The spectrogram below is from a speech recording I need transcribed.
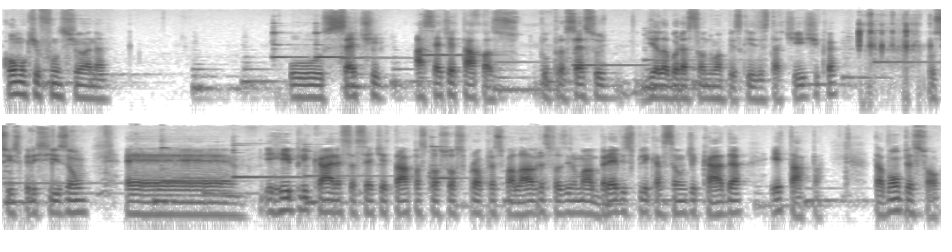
como que funciona os sete, as sete etapas do processo de elaboração de uma pesquisa estatística vocês precisam é, replicar essas sete etapas com as suas próprias palavras, fazer uma breve explicação de cada etapa. Tá bom, pessoal?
